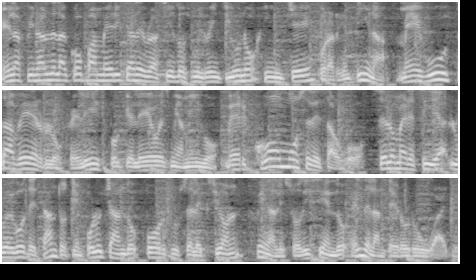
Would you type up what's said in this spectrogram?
en la final de la Copa América de Brasil 2021 hinché por Argentina. Me gusta verlo feliz porque Leo es mi amigo, ver cómo se desahogó. Se lo merecía luego de tanto tiempo luchando por su selección, diciendo el delantero uruguayo.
